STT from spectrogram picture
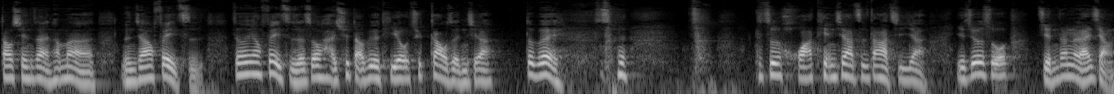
到现在他妈人家要废止，最后要废止的时候还去 WTO 去告人家，对不对？这这这是滑天下之大稽呀！也就是说，简单的来讲。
